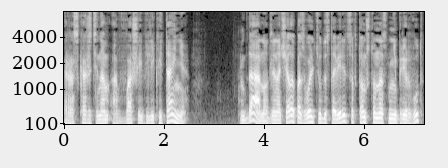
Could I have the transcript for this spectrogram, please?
расскажете нам о вашей великой тайне?» Да, но для начала позвольте удостовериться в том, что нас не прервут,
